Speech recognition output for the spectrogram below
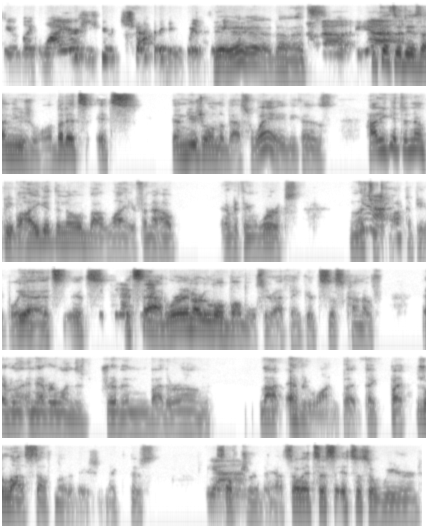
you. Like, why are you chatting with me? Yeah, yeah, yeah. No, it's about, yeah. because it is unusual, but it's it's unusual in the best way because how do you get to know people? How you get to know about life and how everything works? Unless you talk to people. Yeah, it's it's Yeah, it's sad. We're in our little bubbles here. I think it's just kind of everyone and everyone's driven by their own. Not everyone, but like, but there's a lot of self motivation. Like there's Yeah. self driven. Yeah. So it's just it's just a weird,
